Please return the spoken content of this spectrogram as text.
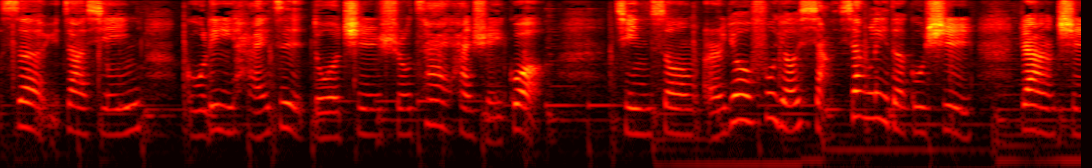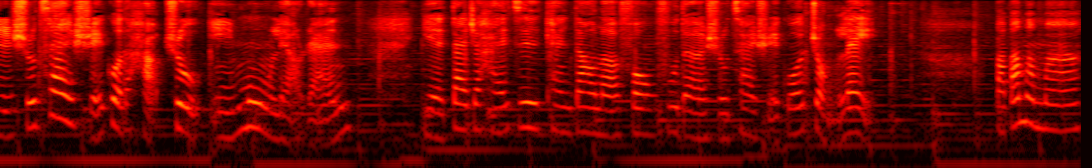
色与造型，鼓励孩子多吃蔬菜和水果。轻松而又富有想象力的故事，让吃蔬菜水果的好处一目了然，也带着孩子看到了丰富的蔬菜水果种类。爸爸妈妈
